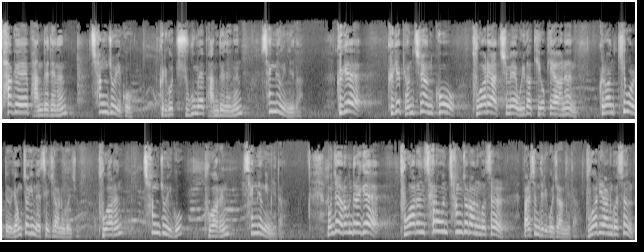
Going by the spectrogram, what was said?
파괴에 반대되는 창조이고 그리고 죽음에 반대되는 생명입니다. 그게 그게 변치 않고 부활의 아침에 우리가 기억해야 하는 그러한 키워드, 영적인 메시지라는 거죠. 부활은 창조이고 부활은 생명입니다. 먼저 여러분들에게 부활은 새로운 창조라는 것을 말씀드리고자 합니다. 부활이라는 것은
